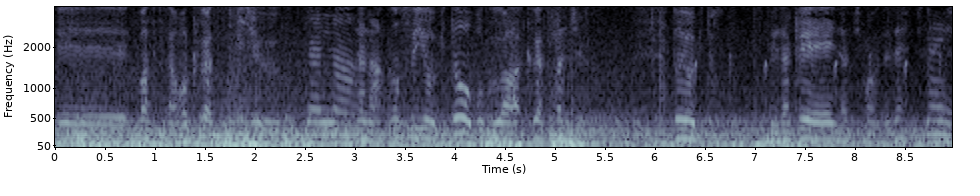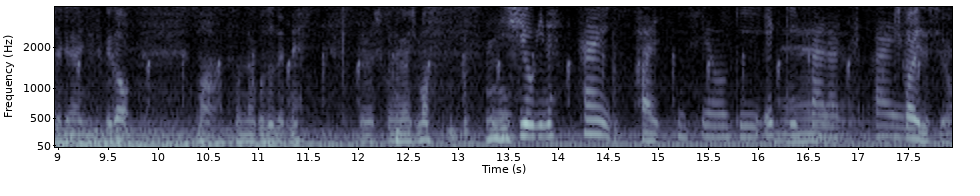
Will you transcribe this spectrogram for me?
えーマスクさんは9月の27 7の水曜日と僕は9月30土曜日というだけになってしまうんでねちょっと申し訳ないんですけど、まあそんなことでねよろしくお願いします、うん。西荻ね。はい。はい。西荻駅から近い、近いですよ。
